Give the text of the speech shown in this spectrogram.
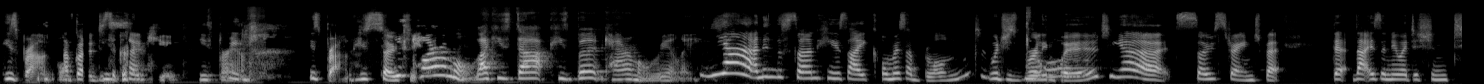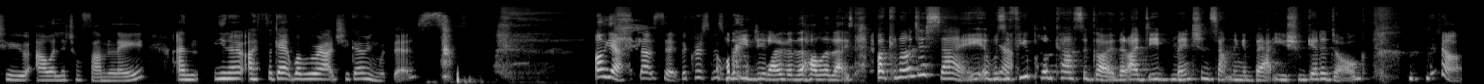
He's brown. I've got to disagree. He's so cute. He's brown. He's brown. He's so he's cute. caramel. Like he's dark. He's burnt caramel, really. Yeah, and in the sun, he's like almost a blonde, which is really oh. weird. Yeah, it's so strange, but that that is a new addition to our little family. And you know, I forget where we were actually going with this. oh yeah, that's it. The Christmas. What you did over the holidays. But can I just say, it was yeah. a few podcasts ago that I did mention something about you should get a dog. did I?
